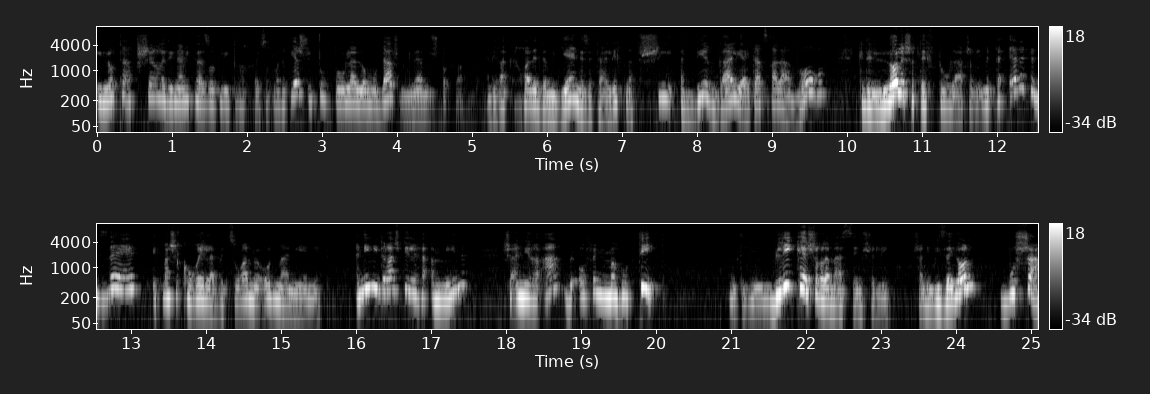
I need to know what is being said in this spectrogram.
היא לא תאפשר לדינמיקה הזאת להתרחש. זאת אומרת, יש שיתוף פעולה לא מודע של בני המשפחה. אני רק יכולה לדמיין איזה תהליך נפשי אדיר גליה הייתה צריכה לעבור כדי לא לשתף פעולה. עכשיו, היא מתארת את זה, את מה שקורה לה, בצורה מאוד מעניינת. אני נדרשתי להאמין שאני רעה באופן מהותי, מדהים. בלי קשר למעשים שלי, שאני ביזיון, בושה.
